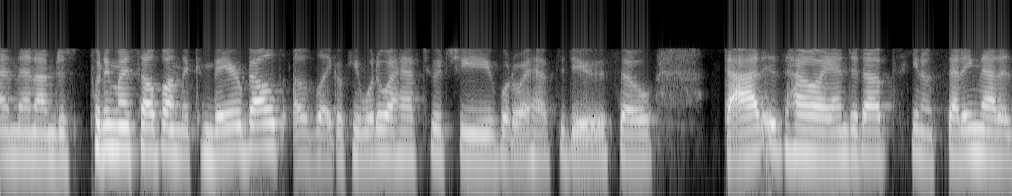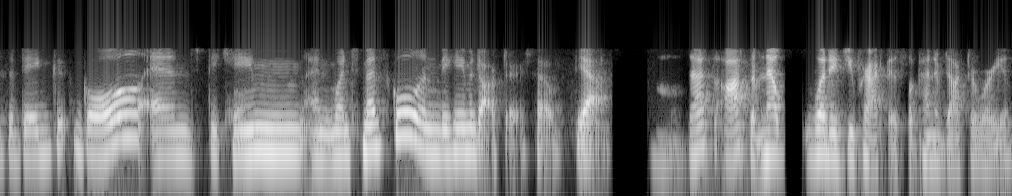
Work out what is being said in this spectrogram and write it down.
and then I'm just putting myself on the conveyor belt of like, okay, what do I have to achieve? What do I have to do? So that is how I ended up, you know, setting that as a big goal and became and went to med school and became a doctor. So yeah. Oh, that's awesome. Now, what did you practice? What kind of doctor were you?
